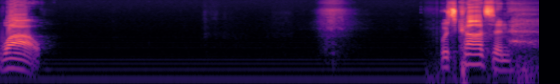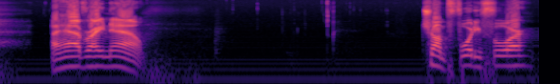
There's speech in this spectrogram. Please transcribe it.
Wow. Wisconsin, I have right now Trump 44,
